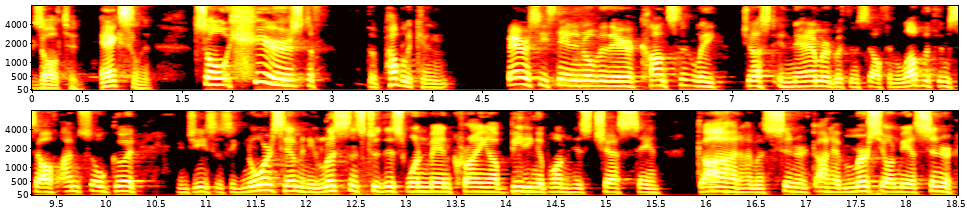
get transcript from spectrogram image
Exalted. Excellent. So here's the, the publican, Pharisee standing over there, constantly just enamored with himself, in love with himself. I'm so good. And Jesus ignores him and he listens to this one man crying out, beating upon his chest, saying, God, I'm a sinner. God, have mercy on me, a sinner.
